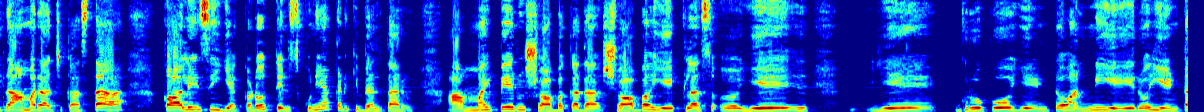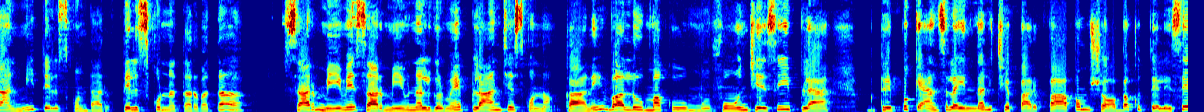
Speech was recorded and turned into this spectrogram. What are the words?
రామరాజు కాస్త కాలేజీ ఎక్కడో తెలుసుకుని అక్కడికి వెళ్తారు. ఆ అమ్మాయి పేరు శోభ కదా. శోభ ఏ క్లాస్ ఏ ఏ గ్రూపు ఏంటో అన్నీ ఏరో ఏంటో అన్నీ తెలుసుకుంటారు. తెలుసుకున్న తర్వాత సార్ మేమే సార్ మేము నలుగురమే ప్లాన్ చేసుకున్నాం. కానీ వాళ్ళు మాకు ఫోన్ చేసి ప్లా ట్రిప్ క్యాన్సిల్ అయిందని చెప్పారు. పాపం శోభకు తెలిసే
